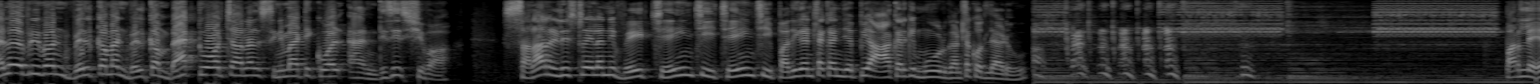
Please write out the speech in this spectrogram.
Hello everyone welcome and welcome back to our channel cinematic world and this is Shiva Salaar release ట్రైలర్ని వెయిట్ చేయించి చేయించి పది గంటలకని చెప్పి ఆఖరికి మూడు గంటలకు వదిలాడు. పర్లే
